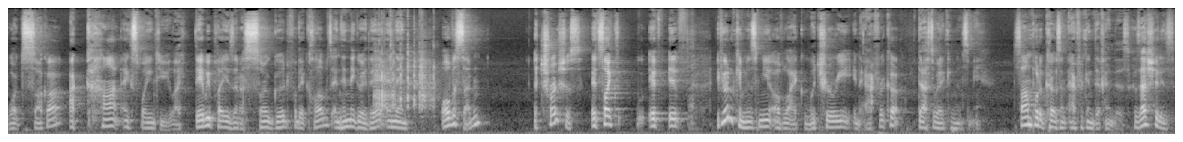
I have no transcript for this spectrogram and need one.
watch soccer, I can't explain to you. Like there'll be players that are so good for their clubs, and then they go there, and then all of a sudden, atrocious. It's like if if if you want to convince me of like witchery in Africa, that's the way to convince me. Someone put a curse on African defenders because that shit is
